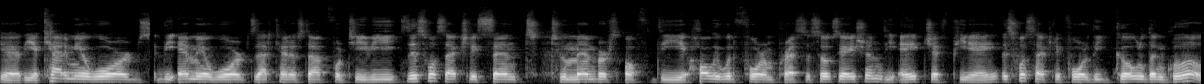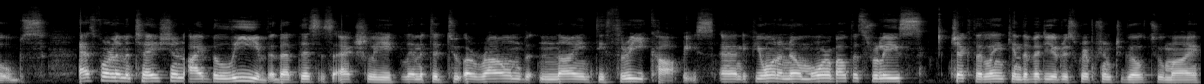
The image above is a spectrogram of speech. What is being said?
uh, the Academy Awards, the Emmy Awards, that kind of stuff for TV. This was actually sent to members of the Hollywood Foreign Press Association, the HFPA. This was actually for the Golden Globes. As for limitation, I believe that this is actually limited to around 93 copies. And if you want to know more about this release, check the link in the video description to go to my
